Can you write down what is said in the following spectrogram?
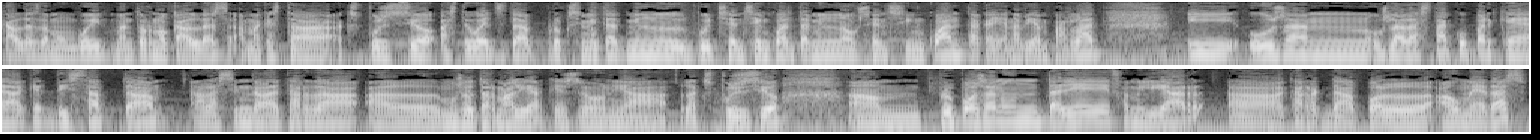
Caldes de Montbui, me'n torno a Caldes, amb aquesta exposició Estiuets de proximitat 1850-1950, que ja n'havíem parlat, i us, en, us la destaco perquè aquest dissabte, a les 5 de la tarda, al Museu Termàlia, que és on hi ha l'exposició, um, proposen un taller familiar uh, a càrrec de Pol Aumedes,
